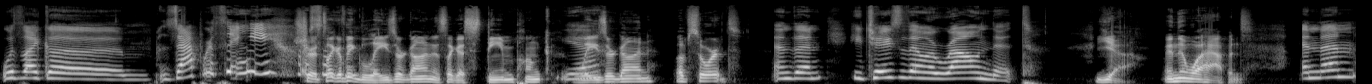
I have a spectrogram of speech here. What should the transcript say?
with like a um, zapper thingy. Sure, it's like a big laser gun. It's like a steampunk Yeah. laser gun of sorts. and then he chases them around it. Yeah. And then what happens? And then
